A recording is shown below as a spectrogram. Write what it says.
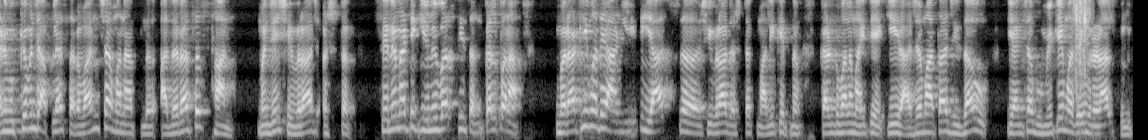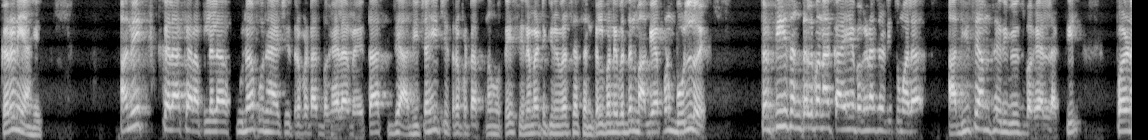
आणि मुख्य म्हणजे आपल्या सर्वांच्या मनातलं आदराचं स्थान म्हणजे शिवराज अष्टक. सिनेमॅटिक युनिव्हर्स ही संकल्पना मराठीमध्ये आणली ती याच शिवराज अष्टक मालिकेतनं. कारण तुम्हाला माहिती आहे की राजमाता जिजाऊ यांच्या भूमिकेमध्ये मृणाल कुलकर्णी आहेत. अनेक कलाकार आपल्याला पुन्हा पुन्हा या चित्रपटात बघायला मिळतात. जे आधीच्याही चित्रपटात नव्हते. सिनेमॅटिक युनिव्हर्स या संकल्पनेबद्दल मागे आपण बोललोय. तर ती संकल्पना काय आहे बघण्यासाठी तुम्हाला आधीचे आमचे रिव्ह्यूज बघायला लागतील. पण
